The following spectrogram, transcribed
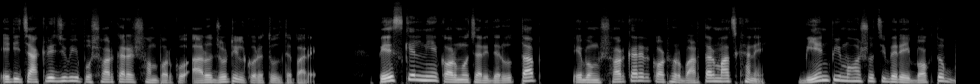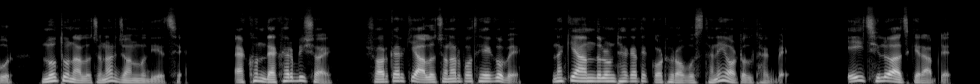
এটি চাকরিজীবী ও সরকারের সম্পর্ক আরও জটিল করে তুলতে পারে। পে স্কেল নিয়ে কর্মচারীদের উত্তাপ এবং সরকারের কঠোর বার্তার মাঝখানে বিএনপি মহাসচিবের এই বক্তব্যর নতুন আলোচনার জন্ম দিয়েছে। এখন দেখার বিষয়, সরকার কি আলোচনার পথে এগোবে, নাকি আন্দোলন ঠেকাতে কঠোর অবস্থানেই অটল থাকবে? এই ছিল আজকের আপডেট।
